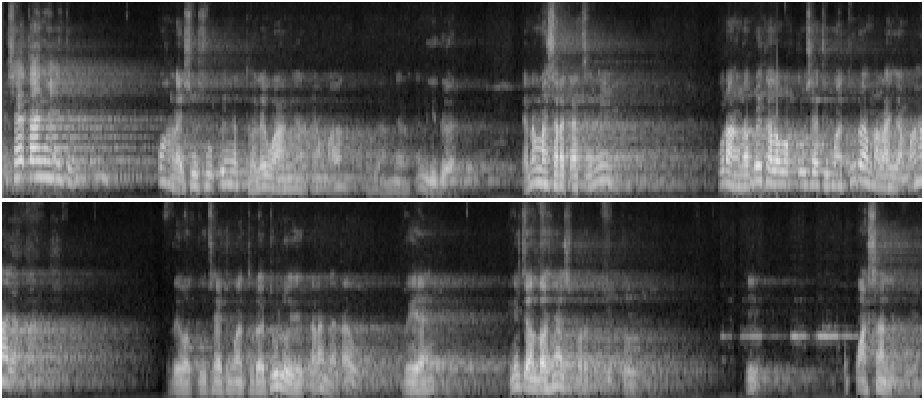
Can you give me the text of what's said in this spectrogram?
Saya tanya itu. Wah, lek Suzuki ngedole wangel, yang ngedole wangel kan gitu ya. Karena masyarakat sini kurang, tapi kalau waktu saya di Madura malah Yamaha yang laris. Jadi waktu saya di Madura dulu ya, sekarang nggak tahu gitu ya. Ini contohnya seperti itu. Jadi kepuasan itu ya.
